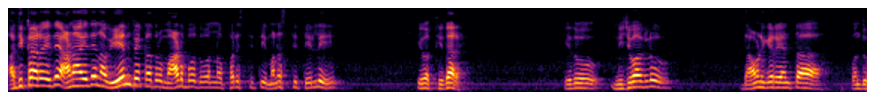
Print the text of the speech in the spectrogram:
ಅಧಿಕಾರ ಇದೆ, ಹಣ ಇದೆ, ನಾವು ಏನು ಬೇಕಾದರೂ ಮಾಡ್ಬೋದು ಅನ್ನೋ ಪರಿಸ್ಥಿತಿ, ಮನಸ್ಥಿತಿಯಲ್ಲಿ ಇವತ್ತಿದ್ದಾರೆ. ಇದು ನಿಜವಾಗಲೂ ದಾವಣಗೆರೆ ಅಂತ ಒಂದು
